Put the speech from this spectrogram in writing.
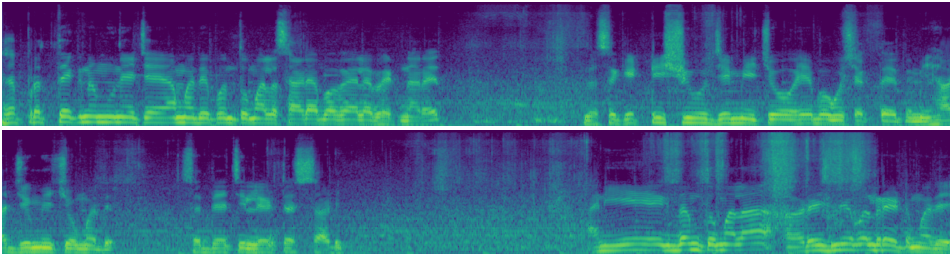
अशा प्रत्येक नमुन्याच्या यामध्ये पण तुम्हाला साड्या बघायला भेटणार आहेत. जसं की टिश्यू जिमिचो हे बघू शकताय तुम्ही हा जिमिचोमध्ये सध्याची लेटेस्ट साडी. आणि हे एकदम तुम्हाला रिजनेबल रेटमध्ये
